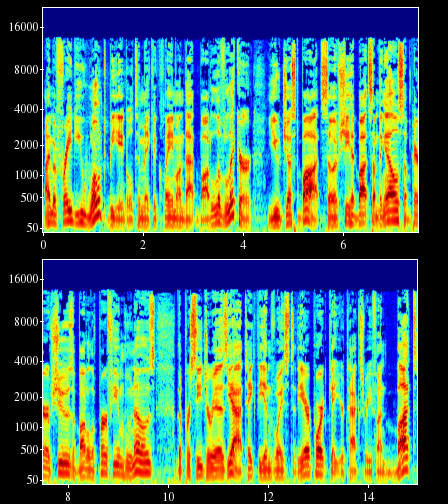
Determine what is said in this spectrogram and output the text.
I'm afraid you won't be able to make a claim on that bottle of liquor you just bought. So if she had bought something else, a pair of shoes, a bottle of perfume, who knows? The procedure is, yeah, take the invoice to the airport, get your tax refund. But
